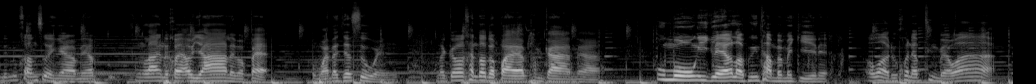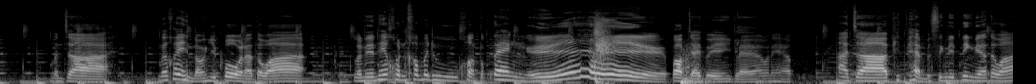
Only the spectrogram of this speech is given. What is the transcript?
เน้นความสวยงามนะครับข้างล่างเดี๋ยวค่อยเอาหญ้าอะไรมาแปะ ผมว่าน่าจะสวย แล้วก็ขั้นตอนต่อไปครับทำการอุโมงค์อีกแล้วเราเพิ่งทำไปเมื่อกี้เนี่ยเอาว่าทุกคนนับถึงแม้ว่า มันจะไม่ค่อยเห็นน้องฮิปโปนะ แต่ว่าเราเน้นให้คนเข้ามาดูของตกแต่ง เออปลอบใจตัวเองอีกแล้วนะครับ อาจจะผิดแผนไปสักนิดนึงนะแต่ว่า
